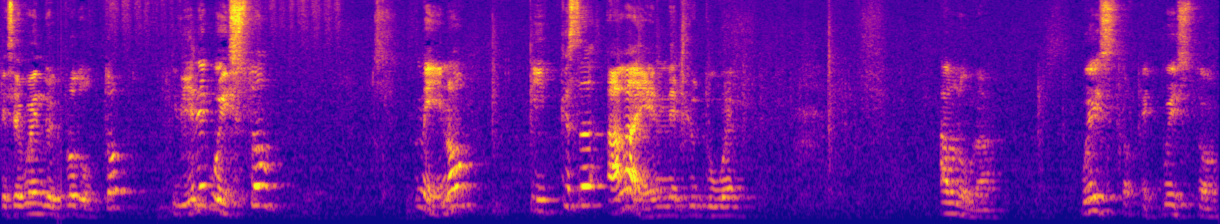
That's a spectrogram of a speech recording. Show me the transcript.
eseguendo il prodotto mi viene questo meno x alla n più 2 allora questo e questo,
